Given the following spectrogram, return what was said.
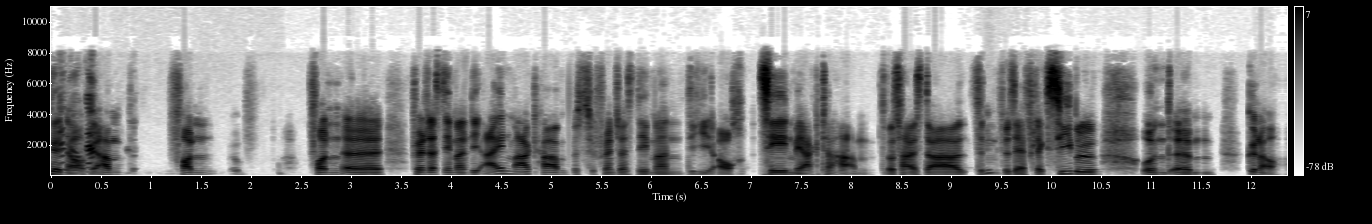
Genau, genau wir haben von, von äh, Franchise-Nehmern, die einen Markt haben, bis zu Franchise-Nehmern, die auch zehn Märkte haben. Das heißt, da sind mhm. wir sehr flexibel und ähm, genau,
